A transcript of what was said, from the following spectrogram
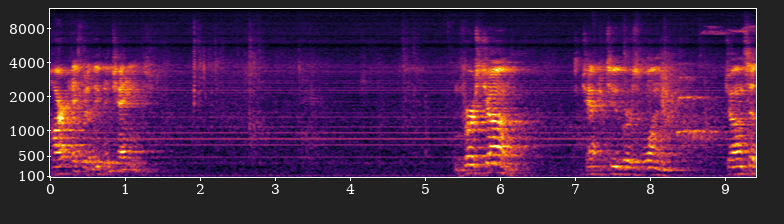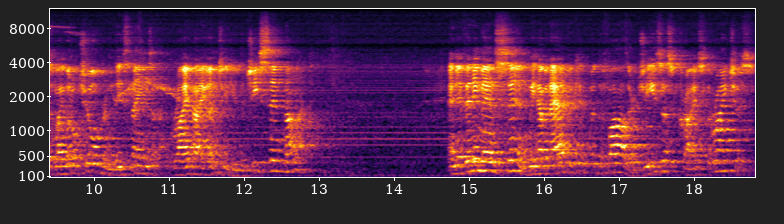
heart has really been changed. In 1 John chapter 2, verse 1, John says, My little children, these things write I unto you, that ye sin not. And if any man sin, we have an advocate with the Father, Jesus Christ the righteous.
